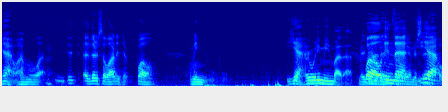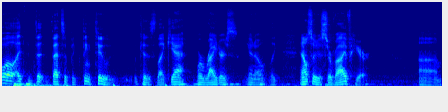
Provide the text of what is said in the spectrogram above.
Yeah. I'm. uh, There's a lot of. Well, I mean, yeah. Or what do you mean by that? Maybe well, I didn't in that, understand. yeah. Well, I th- that's a big thing too, because like, yeah, we're writers, you know, like, and also to survive here, um,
